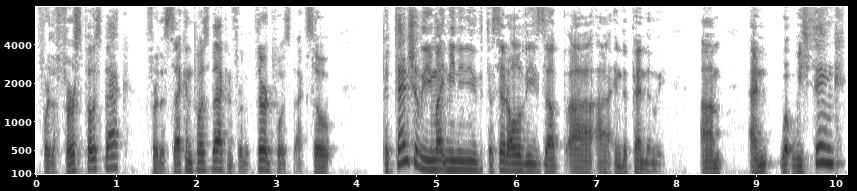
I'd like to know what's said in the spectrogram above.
for the first postback, for the second postback and for the third postback. So potentially you might need to set all of these up uh, uh, independently. Um, and what we think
